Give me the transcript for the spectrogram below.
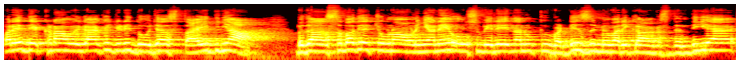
ਪਰ ਇਹ ਦੇਖਣਾ ਹੋਵੇਗਾ ਕਿ ਜਿਹੜੀ 2027 ਦੀਆਂ ਵਿਧਾਨ ਸਭਾ ਦੀਆਂ ਚੋਣਾਂ ਆਉਣੀਆਂ ਨੇ, ਉਸ ਵੇਲੇ ਇਹਨਾਂ ਨੂੰ ਕੋਈ ਵੱਡੀ ਜ਼ਿੰਮੇਵਾਰੀ ਕਾਂਗਰਸ ਦਿੰਦੀ ਹੈ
